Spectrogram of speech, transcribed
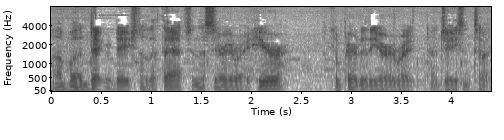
of a degradation of the thatch in this area right here compared to the area right adjacent to it.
